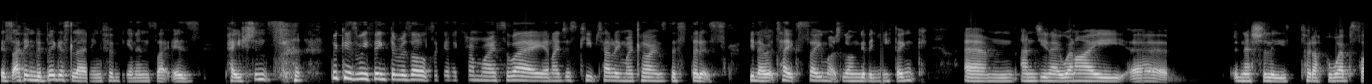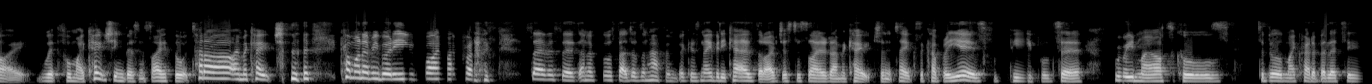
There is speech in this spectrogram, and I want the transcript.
it's I think the biggest learning for me and insight is patience because we think the results are going to come right away and i just keep telling my clients this that it's you know it takes so much longer than you think. Um, and you know when i uh, initially put up a website with for my coaching business i thought ta-da i'm a coach. Come on everybody buy my products services. And of course that doesn't happen because nobody cares that i've just decided i'm a coach and it takes a couple of years for people to read my articles to build my credibility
